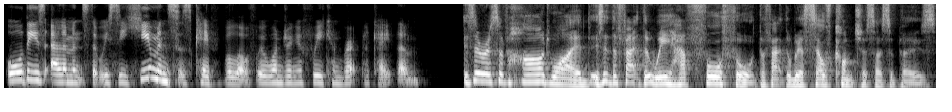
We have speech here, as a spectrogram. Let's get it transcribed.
all these elements that we see humans as capable of, we're wondering if we can replicate them. Is there a sort of hardwired? Is it the fact that we have forethought, the fact that we're self conscious, I suppose?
